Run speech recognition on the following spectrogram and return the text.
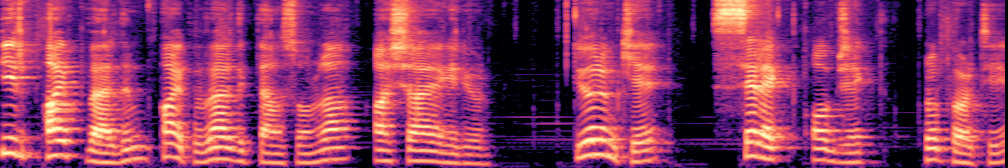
Bir pipe verdim. Pipe'ı verdikten sonra aşağıya geliyorum. Diyorum ki select object property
